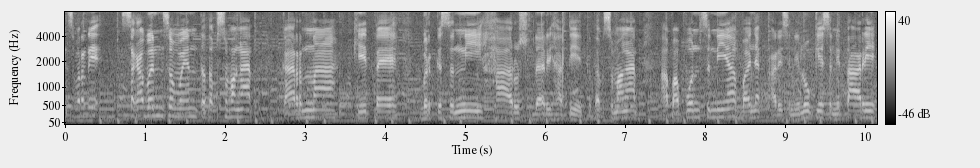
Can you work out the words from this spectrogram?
Seperti seperti sekaben semuanya tetap semangat karena kita berkeseni harus dari hati. Tetap semangat. Apa pun seninya banyak ada seni lukis, seni tari,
